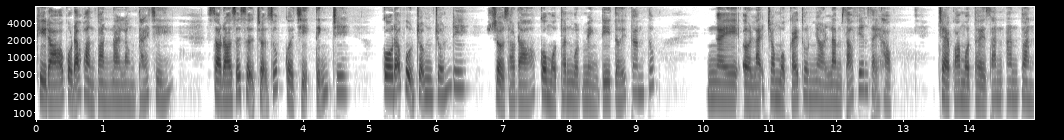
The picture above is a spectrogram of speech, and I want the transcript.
Khi đó cô đã hoàn toàn nài lòng thái trí. Sau đó dưới sự trợ giúp của chị Tĩnh Tri, cô đã vụ trộm trốn đi, rồi sau đó cô một thân một mình đi tới Cam Túc. Ngày ở lại trong một cái thôn nhỏ làm giáo viên dạy học. Trải qua một thời gian an toàn,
